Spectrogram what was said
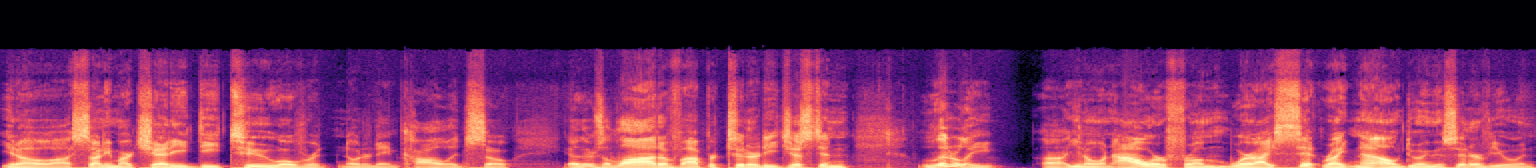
you know, uh, Sonny Marchetti, D two over at Notre Dame College. So, yeah, there's a lot of opportunity just in literally, uh, you know, an hour from where I sit right now doing this interview, and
